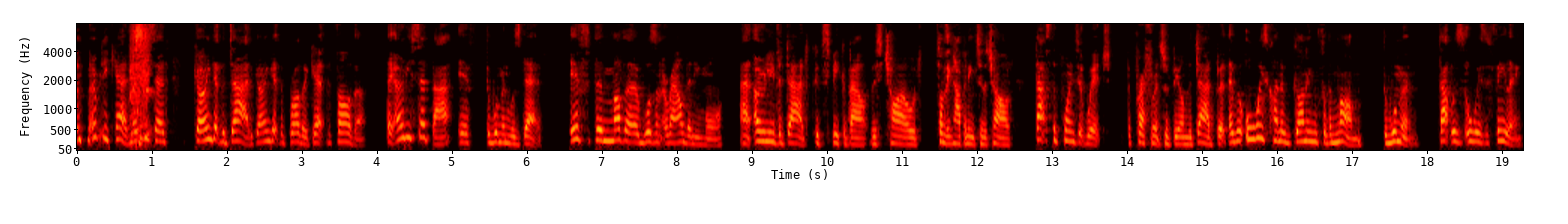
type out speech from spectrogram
Nobody cared. Nobody said, go and get the dad, go and get the brother, get the father. They only said that if the woman was dead. If the mother wasn't around anymore and only the dad could speak about this child, something happening to the child, that's the point at which the preference would be on the dad. But they were always kind of gunning for the mum, the woman. That was always the feeling.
